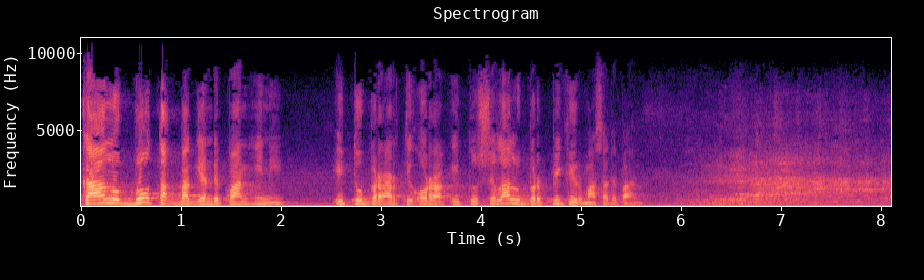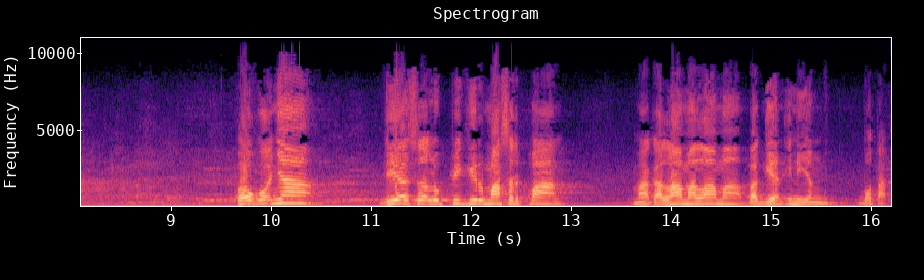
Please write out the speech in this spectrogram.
kalau botak bagian depan ini, itu berarti orang itu selalu berpikir masa depan. Pokoknya dia selalu pikir masa depan, maka lama-lama bagian ini yang botak.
